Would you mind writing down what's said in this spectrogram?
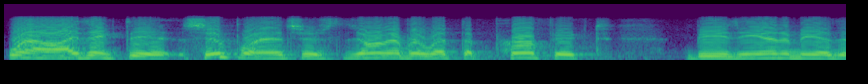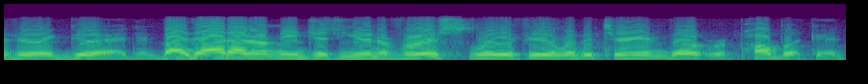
Well, I think the simple answer is don't ever let the perfect be the enemy of the very good. And by that, I don't mean just universally, if you're a libertarian, vote Republican,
